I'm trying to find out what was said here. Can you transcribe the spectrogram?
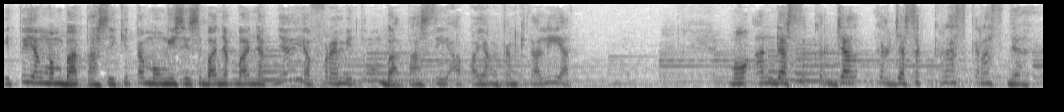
Itu yang membatasi kita mau ngisi sebanyak-banyaknya, ya frame itu membatasi apa yang akan kita lihat. Mau Anda sekerja kerja sekeras-kerasnya,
